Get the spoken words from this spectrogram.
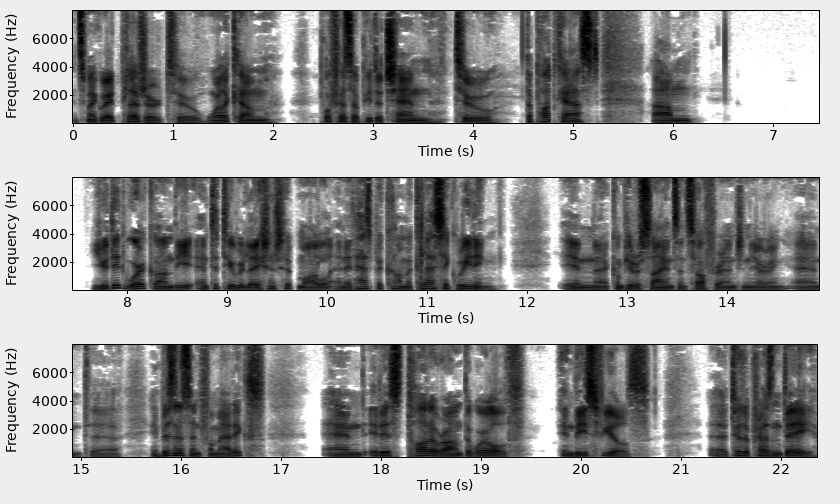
it's my great pleasure to welcome Professor Peter Chen to the podcast. Um, you did work on the entity relationship model, and it has become a classic reading in uh, computer science and software engineering and uh, in business informatics. And it is taught around the world in these fields uh, to the present day.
